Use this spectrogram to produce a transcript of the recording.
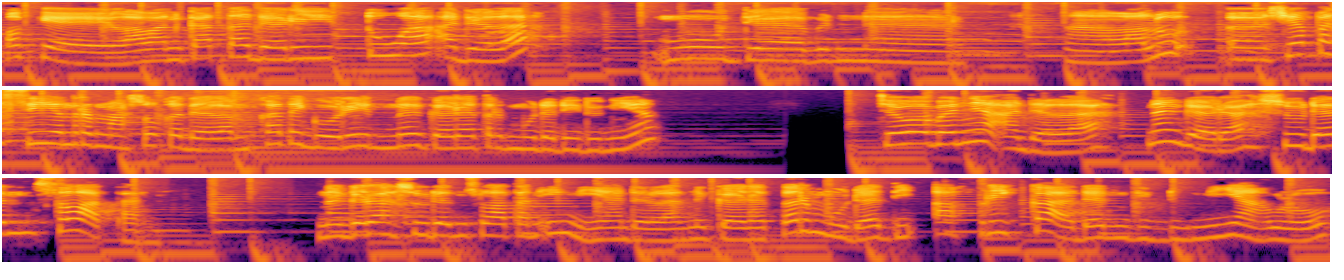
Oke, lawan kata dari tua adalah muda benar. Nah, lalu eh, siapa sih yang termasuk ke dalam kategori negara termuda di dunia? Jawabannya adalah negara Sudan Selatan. Negara Sudan Selatan ini adalah negara termuda di Afrika dan di dunia loh.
